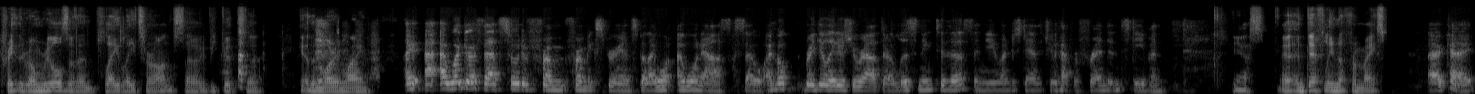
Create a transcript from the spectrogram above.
create their own rules and then play later on so it'd be good to get them more in line I, I wonder if that's sort of from from experience, but I won't I won't ask. So I hope regulators you are out there listening to this and you understand that you have a friend in Stephen. Yes, and definitely not from my experience. Okay.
